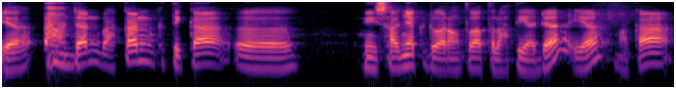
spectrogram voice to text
Ya dan bahkan ketika misalnya kedua orang tua telah tiada ya maka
